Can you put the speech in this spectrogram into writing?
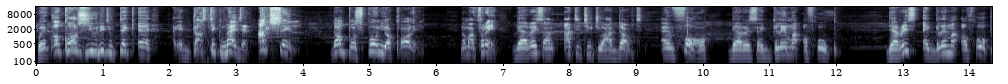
When god calls you you need to take a drastic measure action don't postpone your calling number three there is an attitude to adopt. And four, there is a glimmer of hope. There is a glimmer of hope.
